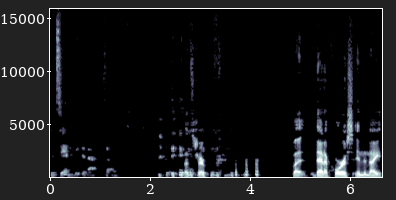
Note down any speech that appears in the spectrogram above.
insanity to that. So That's true. But then, of course, in the night,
